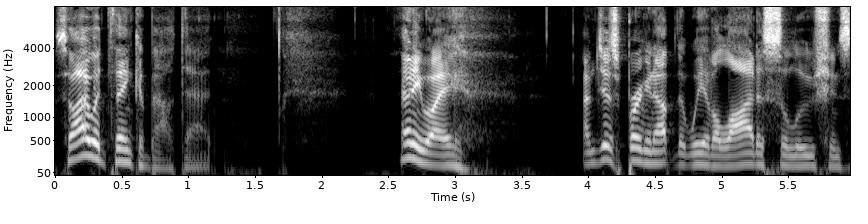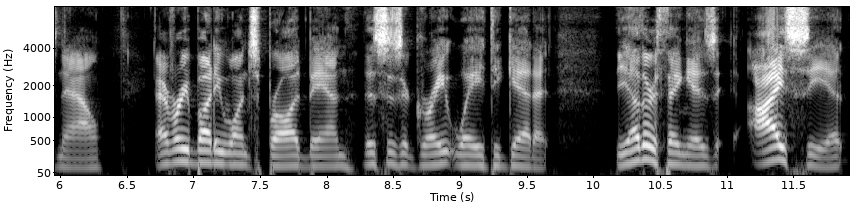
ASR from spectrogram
So I would think about that. Anyway, I'm just bringing up that we have a lot of solutions now. Everybody wants broadband. This is a great way to get it. The other thing is, I see it,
